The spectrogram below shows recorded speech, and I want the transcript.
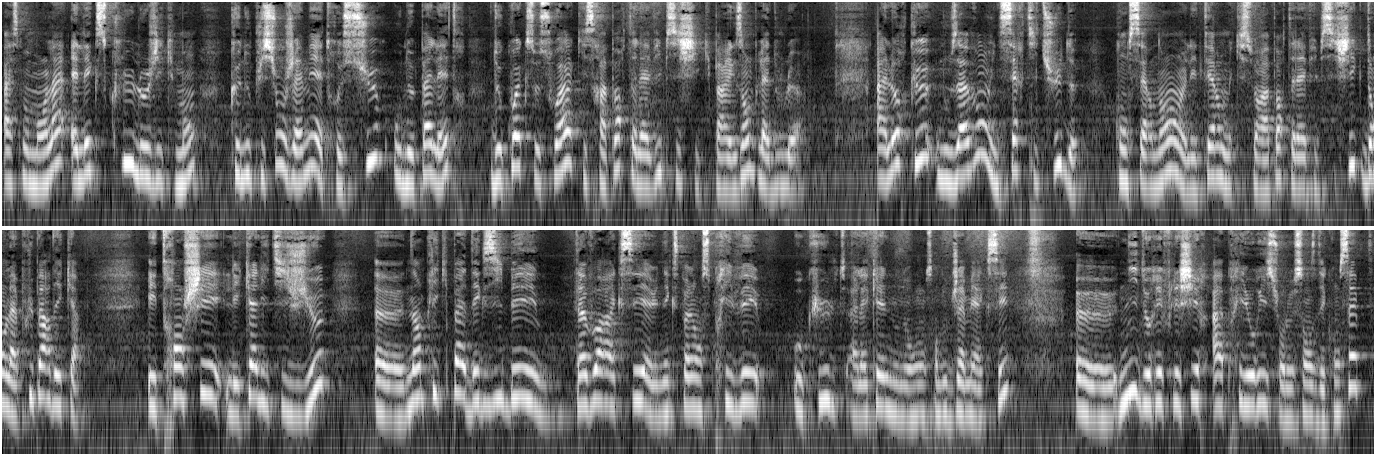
à ce moment-là, elle exclut logiquement que nous puissions jamais être sûrs ou ne pas l'être de quoi que ce soit qui se rapporte à la vie psychique, par exemple la douleur. Alors que nous avons une certitude concernant les termes qui se rapportent à la vie psychique dans la plupart des cas. Et trancher les cas litigieux euh, n'implique pas d'exhiber ou d'avoir accès à une expérience privée occulte à laquelle nous n'aurons sans doute jamais accès, euh, ni de réfléchir a priori sur le sens des concepts,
